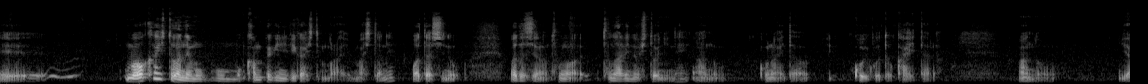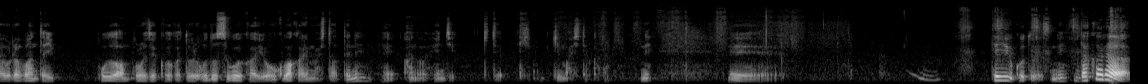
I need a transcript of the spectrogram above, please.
えー、まあ、若い人はねもうもう完璧に理解してもらいましたね。私の私の隣の人にねあのこの間こういうことを書いたら「あのいや裏磐梯一方案プロジェクトがどれほどすごいかよく分かりました」ってね。あの返事来てきましたから。ね。えー、っていうことですね。だから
